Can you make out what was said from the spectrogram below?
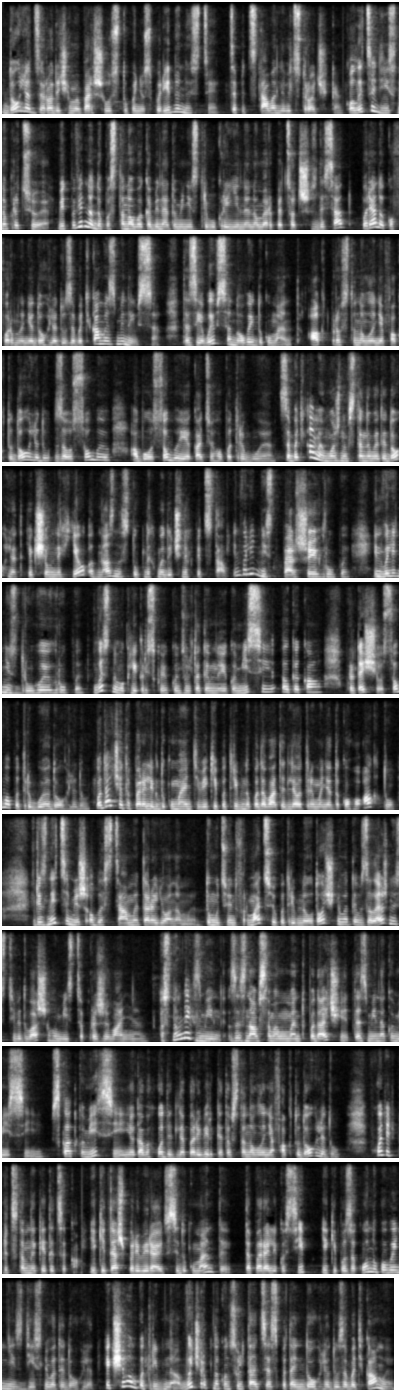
Догляд за родичами першого ступеню спорідненості це підстава для відстрочки. Коли це дійсно працює, відповідно до постанови Кабінету міністрів України номер 560, порядок оформлення догляду за батьками змінився та з'явився новий документ акт про встановлення факту догляду за особою або особою, яка цього потребує. За батьками можна встановити догляд, якщо в них є одна з наступних медичних підстав: інвалідність першої групи, інвалідність другої групи, висновок лікарської консультативної комісії ЛКК про те, що особа потребує догляду. Подача та перелік документів, які потрібно подавати для отримання такого акту, різниця між областями та районами. Тому цю інформацію потрібно уточнювати в залежності від вашого місця проживання. Основних змін зазнав саме момент подачі та зміна комісії. В склад комісії, яка виходить для перевірки та встановлення факту догляду, входять представники ТЦК, які теж перевіряють всі документи та перелік осіб, які по закону повинні здійснювати догляд. Якщо вам потрібна вичерпна консультація з питань догляду за батьками,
